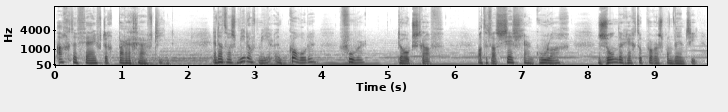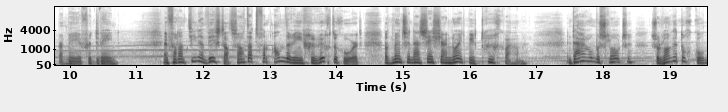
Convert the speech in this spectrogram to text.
58, paragraaf 10. En dat was min of meer een code voor doodstraf. Want het was zes jaar gulag zonder recht op correspondentie waarmee je verdween. En Valentina wist dat. Ze had dat van anderen in geruchten gehoord. Dat mensen na zes jaar nooit meer terugkwamen. En daarom besloot ze, zolang het nog kon,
